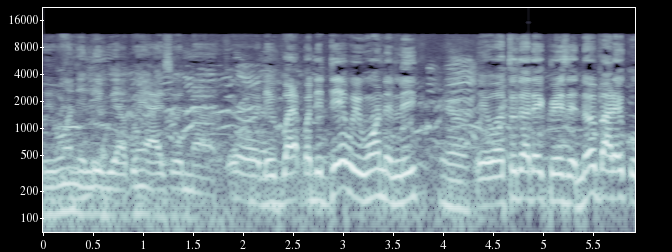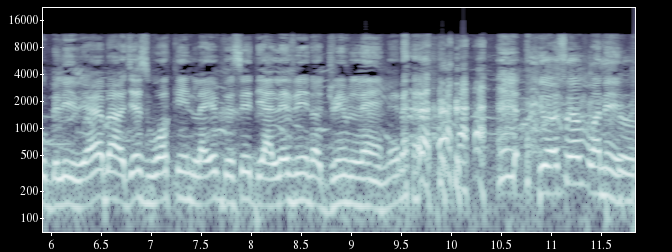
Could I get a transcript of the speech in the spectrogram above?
we won the league, we are going ISO now. So the, but, but the day we won the league, Yeah. it was totally crazy. Nobody could believe it. Everybody was just walking like if they say they are living in a dreamland. it was so funny. So,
